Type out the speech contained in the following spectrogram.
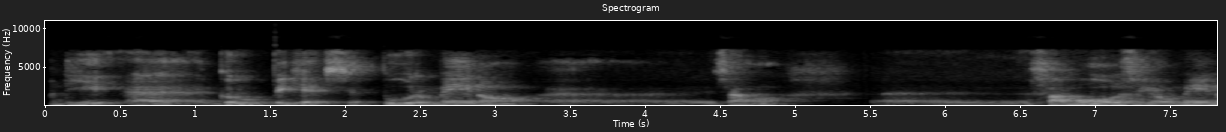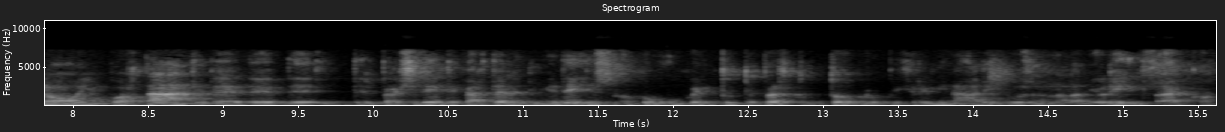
di eh, gruppi che seppur meno eh, diciamo, eh, famosi o meno importanti de, de, de, del precedente cartello di Medellin sono comunque in tutto e per tutto gruppi criminali che usano la violenza. Ecco.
